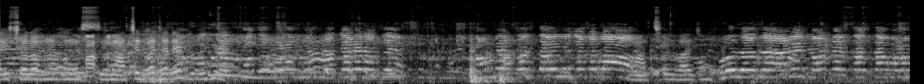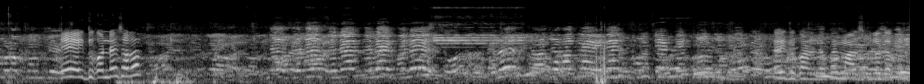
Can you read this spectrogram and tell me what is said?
তাই চলো আমরা এখন মাছের বাজারে। মাছের বাজার। এই এই দোকানটায় চলো। এই দোকানে দেখো মাছগুলো দেখো, এই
